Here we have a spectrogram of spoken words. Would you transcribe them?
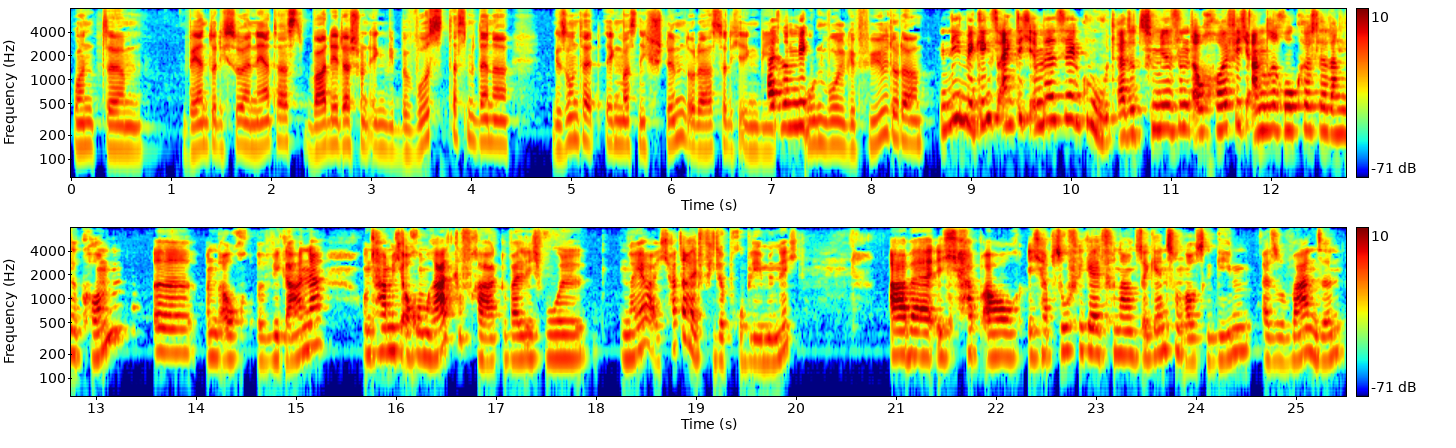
Und ähm, während du dich so ernährt hast, war dir da schon irgendwie bewusst, dass mit deiner Gesundheit irgendwas nicht stimmt oder hast du dich irgendwie Also mir unwohl gefühlt oder? Ne, mir ging's eigentlich immer sehr gut. Also, zu mir sind auch häufig andere Rohköstler dann gekommen, äh, und auch Veganer und haben mich auch um Rat gefragt, weil ich wohl na ja, ich hatte halt viele Probleme nicht. Aber ich habe auch, ich habe so viel Geld für Nahrungsergänzung ausgegeben, also Wahnsinn,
